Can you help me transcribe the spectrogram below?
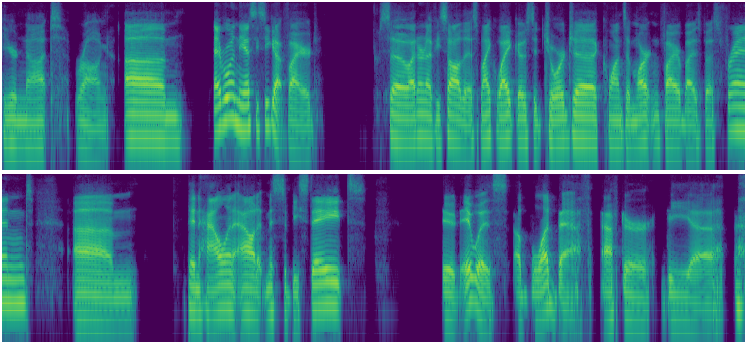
You're not wrong. Um, everyone in the SEC got fired. So I don't know if you saw this. Mike White goes to Georgia. Cuonzo Martin fired by his best friend. Um, Ben Howland out at Mississippi State. Dude, it was a bloodbath after the uh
